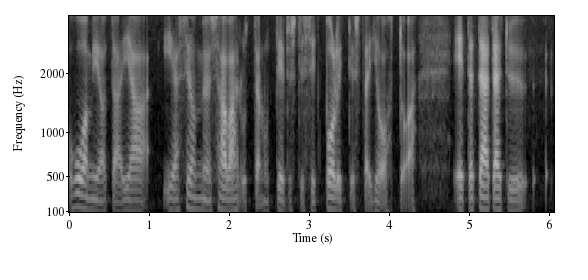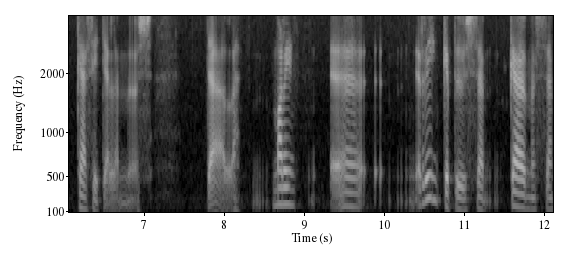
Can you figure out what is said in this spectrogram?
huomiota ja, ja se on myös havahduttanut tietysti sit poliittista johtoa, että tämä täytyy käsitellä myös täällä. Mä olin äh, Rinkkepyyssä käymässä,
